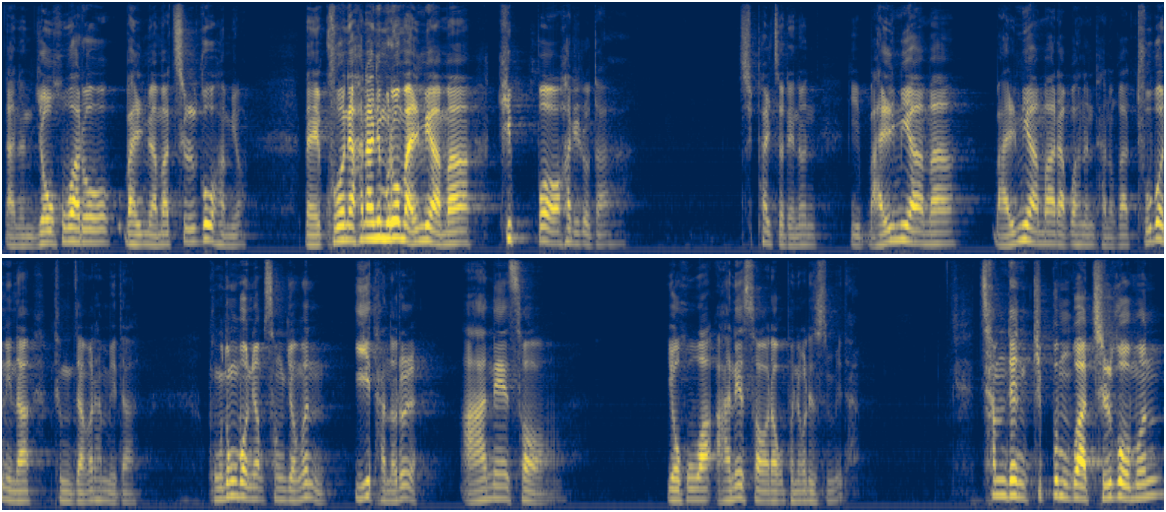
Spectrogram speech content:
나는 여호와로 말미암아 즐거워하며 나의 구원의 하나님으로 말미암아 기뻐하리로다. 18절에는 이 말미암아 말미암아라고 하는 단어가 두 번이나 등장을 합니다. 공동 번역 성경은 이 단어를 안에서 여호와 안에서라고 번역을 했습니다. 참된 기쁨과 즐거움은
